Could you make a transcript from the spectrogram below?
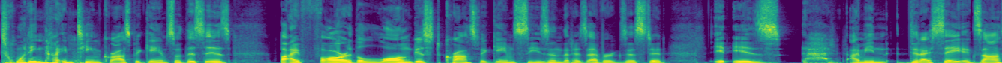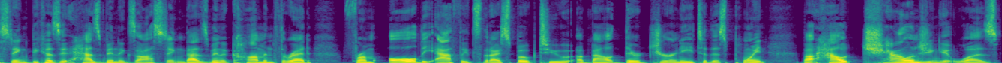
2019 CrossFit Games. So, this is by far the longest CrossFit Games season that has ever existed. It is I mean, did I say exhausting? Because it has been exhausting. That has been a common thread from all the athletes that I spoke to about their journey to this point, about how challenging it was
